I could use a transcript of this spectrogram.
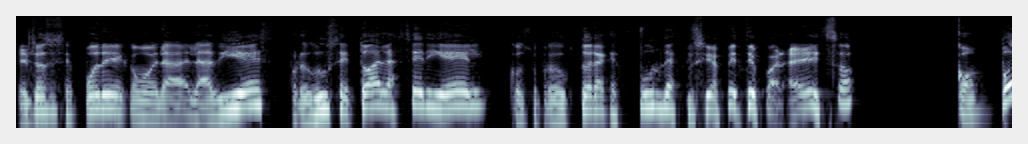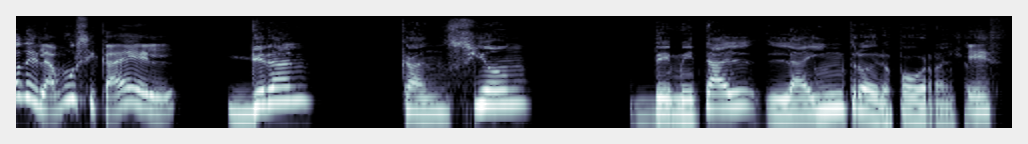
Entonces se pone como la, la 10, produce toda la serie él, con su productora que funda exclusivamente para eso. Compone la música él. Gran canción de metal, la intro de los Power Rangers. Es,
